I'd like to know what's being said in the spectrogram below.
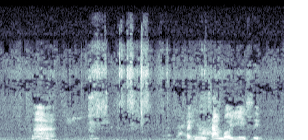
อ่าแพ็คหนึ่งสามร้อยยี่สิบ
